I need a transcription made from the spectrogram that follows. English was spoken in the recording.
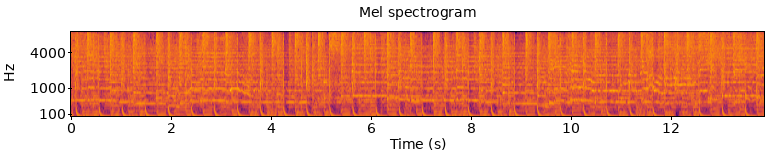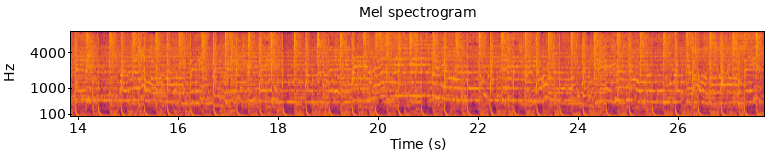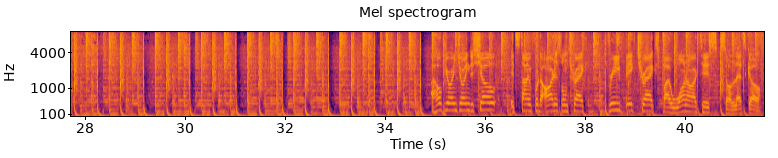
Hope you're enjoying the show. It's time for the artist on track. Three big tracks by one artist, so let's go.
